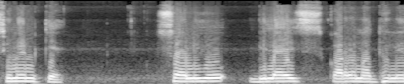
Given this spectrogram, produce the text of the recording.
সিমেন্টকে সলিউবিলাইজ করার মাধ্যমে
